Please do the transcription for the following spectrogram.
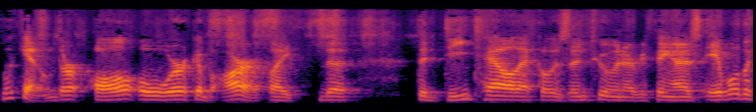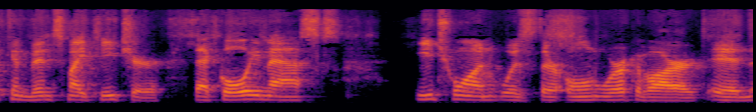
look at them; they're all a work of art. Like the the detail that goes into them and everything. I was able to convince my teacher that goalie masks, each one was their own work of art, and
